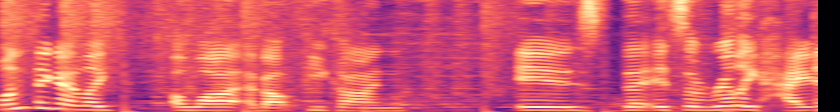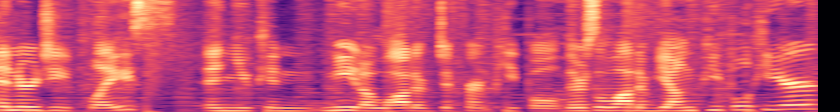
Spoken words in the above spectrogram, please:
One thing I like a lot about FeeCon is that it's a really high energy place and you can meet a lot of different people. There's a lot of young people here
